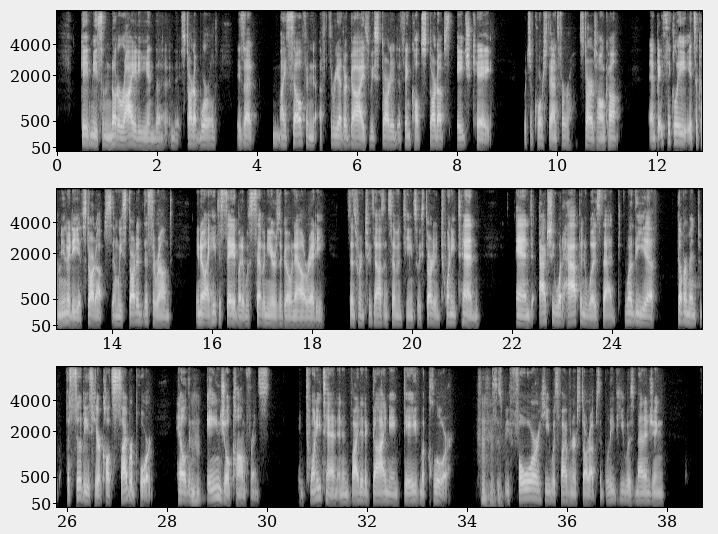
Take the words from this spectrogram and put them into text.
gave me some notoriety in the, in the startup world is that myself and three other guys we started a thing called startups hk which of course stands for startups hong kong. And basically it's a community of startups and we started this around you know i hate to say it but it was seven years ago now already since we're in 2017 so we started in 2010 and actually what happened was that one of the uh, government facilities here called Cyberport held an mm-hmm. angel conference in 2010 and invited a guy named Dave McClure. this is before he was 500 startups. I believe he was managing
